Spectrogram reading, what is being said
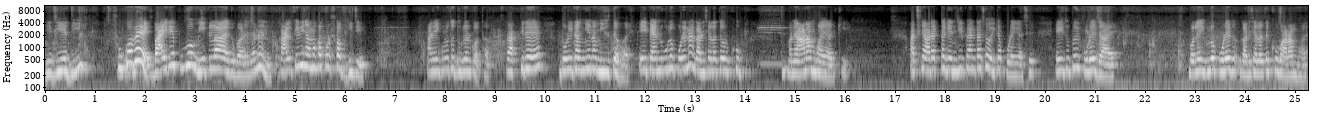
ভিজিয়ে দিই। শুকোবে? বাইরে পুরো মেঘলা একবারে, জানেন? কালকেরই জামা কাপড় সব ভিজে। আর এইগুলো তো দূরের কথা। রাত্রিরে দড়ি টাঙিয়ে না মিলতে হয়। এই প্যান্টগুলো পরে না গাড়ি চালাতে ওর খুব মানে আরাম হয় আর কি। আজকে আর একটা গেঞ্জির প্যান্ট আছে, ওইটা পরে গেছে। এই দুটোই পরে যায়। বলে এইগুলো পরে গাড়ি চালাতে খুব আরাম হয়।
